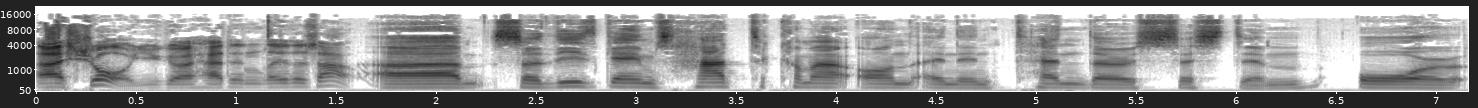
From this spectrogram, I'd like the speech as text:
Uh, sure, you go ahead and lay those out. Um, so these games had to come out on a Nintendo system or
